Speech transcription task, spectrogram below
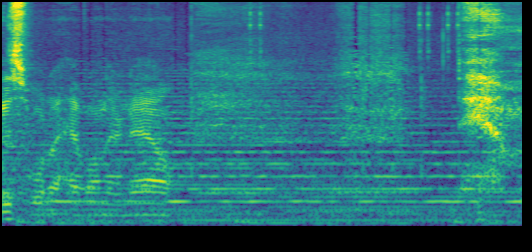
This is what I have on there now. Damn.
